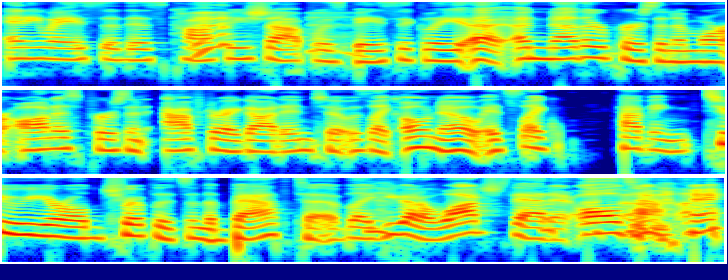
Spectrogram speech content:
Anyway, so this coffee shop was basically uh, another person, a more honest person after I got into it was like, oh no, it's like having two year old triplets in the bathtub. Like you got to watch that at all times.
